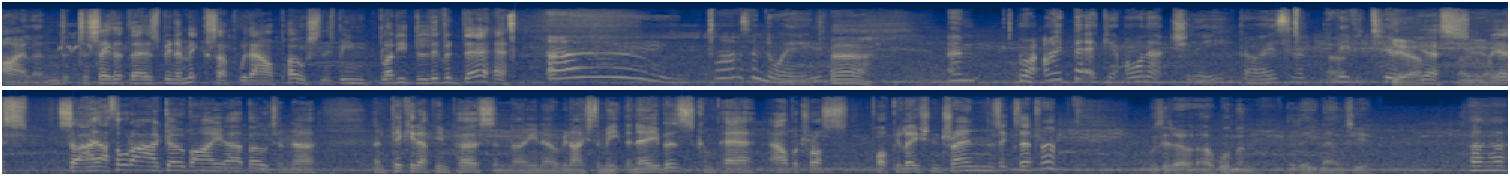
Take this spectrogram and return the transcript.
Island to say that there's been a mix-up with our post and it's been bloody delivered there. Oh, that's annoying. Uh, Um, right, I better get on, actually, guys. I'll leave it to it. Yeah. yes, Oh, yeah. yes. So I, I thought I'd go by uh, boat and uh, and pick it up in person. Uh, you know, it'd be nice to meet the neighbours, compare albatross population trends, etc. Was it a, a woman that emailed you? Uh,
